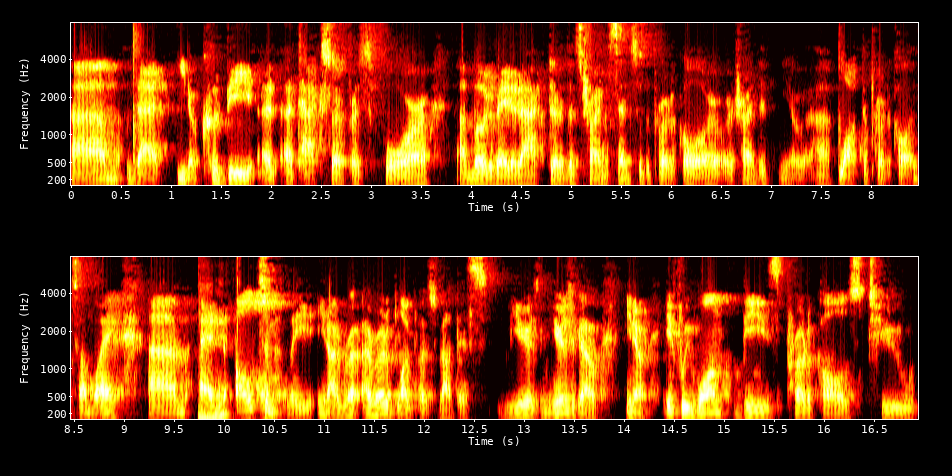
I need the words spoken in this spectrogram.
um, that you know could be a, tax surface for a motivated actor that's trying to censor the protocol or, or trying to you know uh, block the protocol in some way. Um, mm-hmm. And ultimately, you know, I wrote, I wrote a blog post about this years and years ago. You know, if we want these protocols to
